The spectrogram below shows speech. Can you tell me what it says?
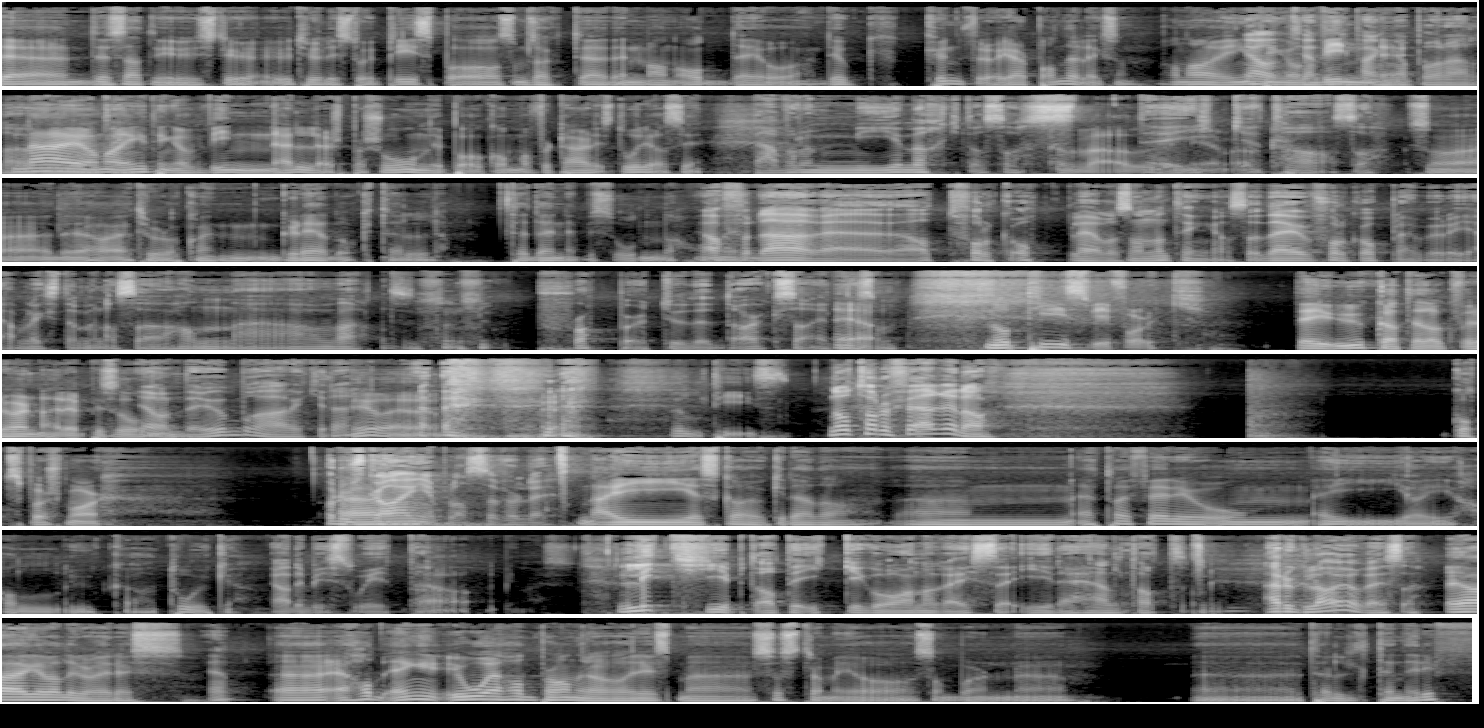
det, det setter vi stu, utrolig stor pris på. Og som sagt, det- den mannen Odd det er, jo, det er jo kun for å hjelpe andre, liksom. Han har jo Ja, ingenting å vinne på det, eller Nei, han har ting. ingenting å vinne ellers personlig på å komme og fortelle historien sin. Der var det mye mørkt, altså. Ikke ta, altså. Så uh, det, jeg tror dere kan glede dere til, til den episoden. da. Ja, for der eh, at folk opplever sånne ting altså, det er jo, Folk opplever jo det jævligste, men altså, han eh, har vært proper to the dark side. Ja. Liksom. Nå teaser vi folk. Det er uka til dere får høre denne episoden. Ja, det er jo bra, er det ikke det? Jo, ja, ja. Little tease. Når tar du ferie, da? Godt spørsmål. Og du skal um, ingen plass, selvfølgelig. Nei, jeg skal jo ikke det, da. Um, jeg tar ferie om ei og ei halv uke. To uker. Ja, det blir sweet. Da. Ja, det. Litt kjipt at det ikke går an å reise i det hele tatt. Er du glad i å reise? ja, jeg er veldig glad i å reise. Ja. Eh, jeg hadde jo, jeg hadde planer om å reise med søstera mi og samboeren eh, eh, til Tenerife.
